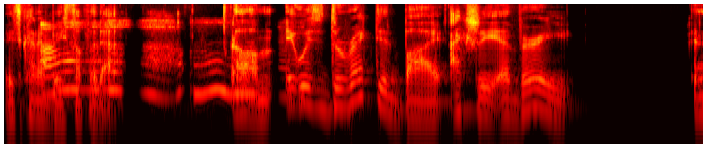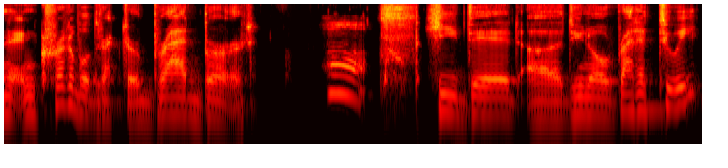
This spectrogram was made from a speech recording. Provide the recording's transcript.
It's kind of based off of that. Oh, oh um, it was directed by actually a very an incredible director, Brad Bird. Oh. He did. Uh, do you know Ratatouille?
